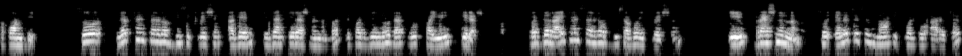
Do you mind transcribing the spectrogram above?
upon b. So left hand side of this equation again is an irrational number because we know that root 5 is irrational. But the right hand side of this above equation is rational number. So LHS is not equal to RHS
